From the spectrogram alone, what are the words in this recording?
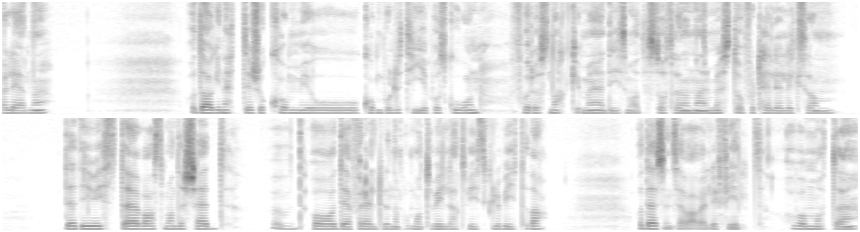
alene. Og dagen etter så kom jo kom politiet på skolen for å snakke med de som hadde stått henne nærmest, og fortelle liksom det de visste, hva som hadde skjedd, og- det foreldrene på en måte ville at vi skulle vite, da. Og det syns jeg var veldig fint. Å på en måte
